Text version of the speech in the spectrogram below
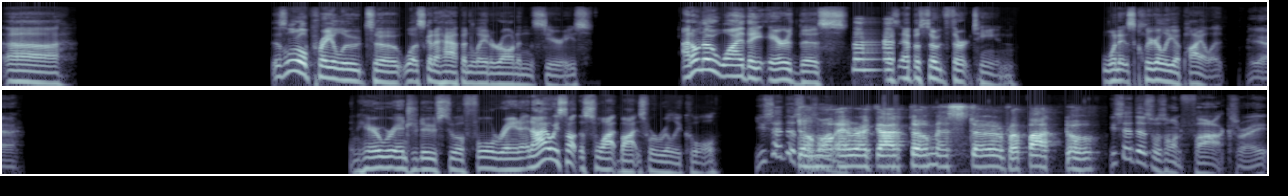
uh there's a little prelude to what's going to happen later on in the series. I don't know why they aired this as episode 13 when it's clearly a pilot. yeah. And here we're introduced to a full reign. And I always thought the SWAT bots were really cool. You said this was on. arigato, Mr. Roboto. You said this was on Fox, right?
